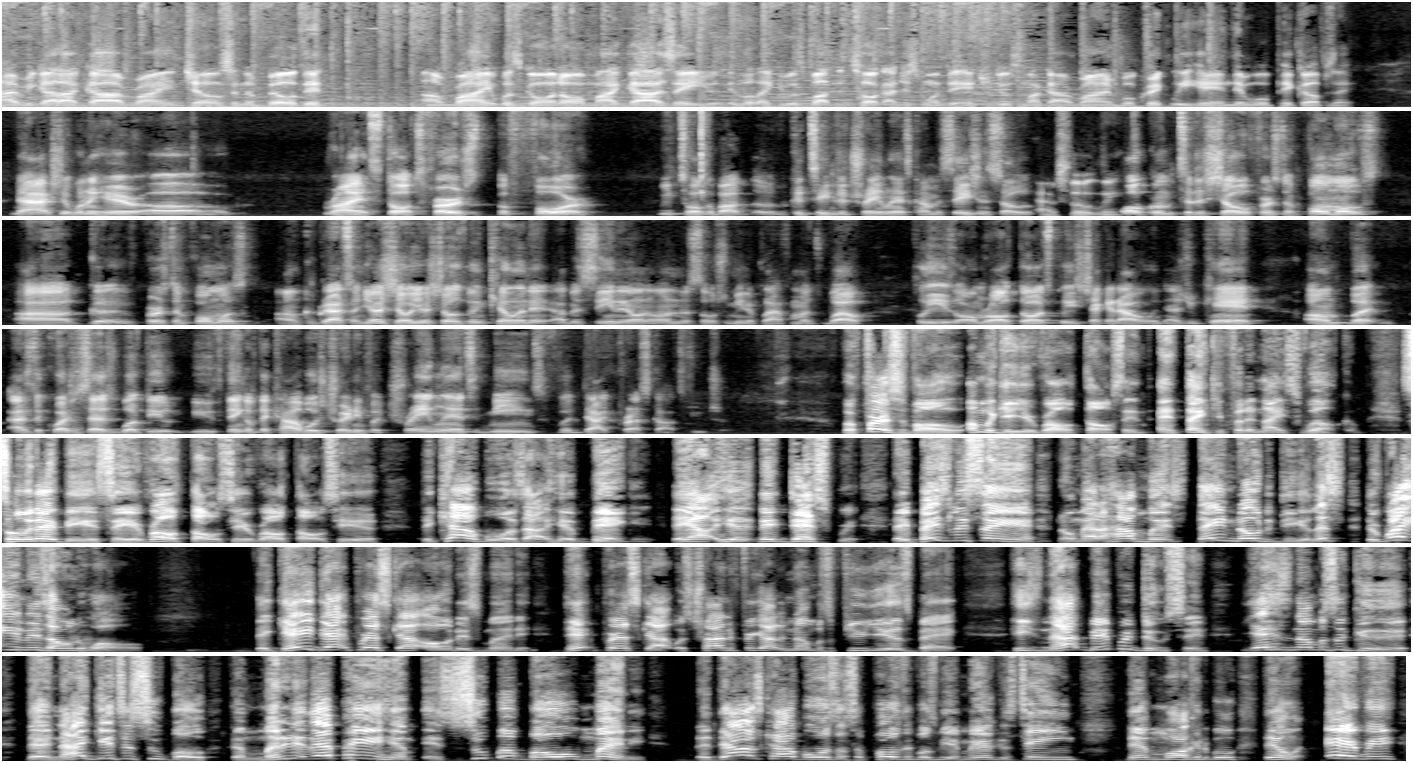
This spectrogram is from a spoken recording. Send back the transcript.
All right, we got our guy Ryan Jones in the building. Uh, Ryan, what's going on, my guys? Hey, it looked like he was about to talk. I just wanted to introduce my guy Ryan real quickly here, and then we'll pick up Zay. Now, I actually want to hear uh, Ryan's thoughts first before we talk about uh, continue the Trey Lance conversation. So, absolutely, welcome to the show. First and foremost, uh, good. First and foremost, um, congrats on your show. Your show's been killing it. I've been seeing it on, on the social media platform as well. Please, on um, Raw Thoughts, please check it out as you can. Um, but as the question says, what do you do you think of the Cowboys trading for Trey Lance means for Dak Prescott's future? But first of all, I'm gonna give you raw thoughts and, and thank you for the nice welcome. So with that being said, raw thoughts here, raw thoughts here. The Cowboys out here begging. They out here, they desperate. They basically saying no matter how much they know the deal. Let's the writing is on the wall. They gave Dak Prescott all this money. Dak Prescott was trying to figure out the numbers a few years back. He's not been producing. Yeah, his numbers are good. They're not getting to Super Bowl. The money that they're paying him is Super Bowl money. The Dallas Cowboys are supposedly supposed to be America's team. They're marketable. They're on every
